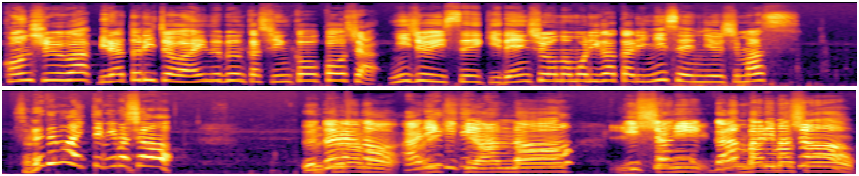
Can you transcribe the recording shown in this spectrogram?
今週はビラトリ町アイヌ文化振興公社21世紀伝承の森係に潜入します。それでは行ってみましょう。ウトラのありききアンロー一緒に頑張りましょう。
